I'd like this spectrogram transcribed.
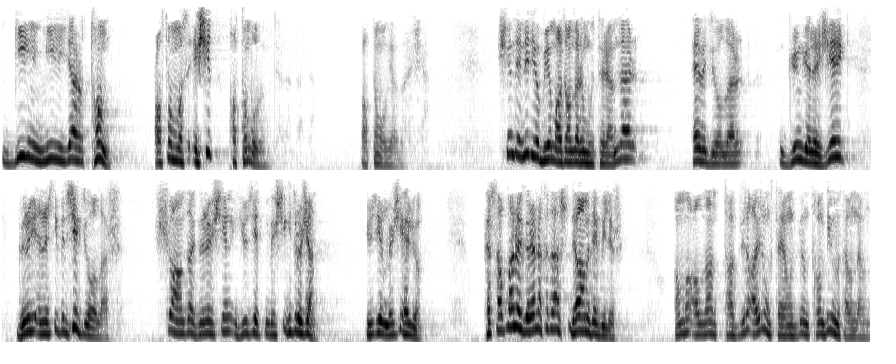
bir milyar ton atom bombası eşit patlama oluyor muhtemelen. Patlama oluyor böylece. Şimdi ne diyor bilim adamları muhteremler? Evet diyorlar gün gelecek güneş enerjisi bitecek diyorlar. Şu anda güneşin 175'i hidrojen, 125'i helyum. Hesaplarına göre ne kadar devam edebilir. Ama Allah'ın takdiri ayrı muhtemelen. Ben tam bilmiyorum tabii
